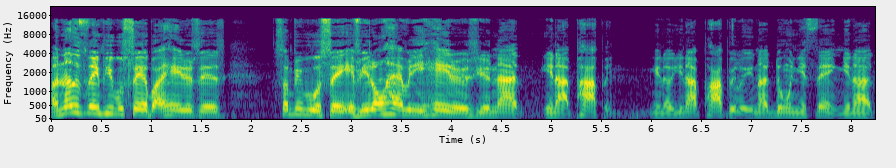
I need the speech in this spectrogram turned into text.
another thing people say about haters is some people will say if you don't have any haters, you're not you're not popping. You know, you're not popular. You're not doing your thing. You're not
